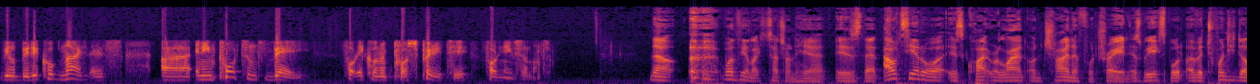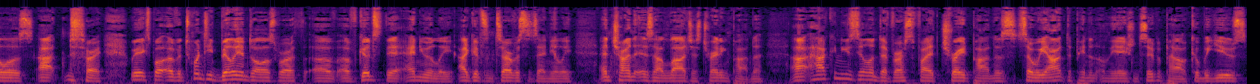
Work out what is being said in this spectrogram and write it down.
will be recognized as uh, an important way for economic prosperity for New Zealand. Now, one thing I'd like to touch on here is that Aotearoa is quite reliant on China for trade, as we export over twenty dollars. Uh, sorry, we export over twenty billion dollars worth of, of goods there annually, uh, goods and services annually, and China is our largest trading partner. Uh, how can New Zealand diversify trade partners so we aren't dependent on the Asian superpower? Could we use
